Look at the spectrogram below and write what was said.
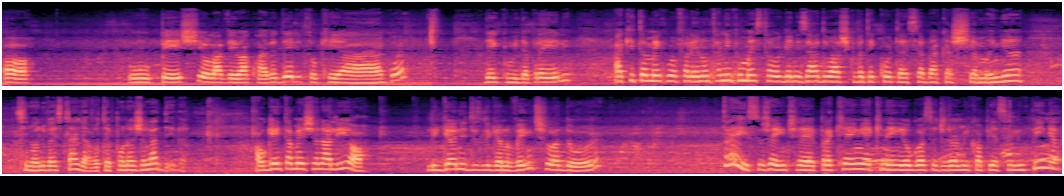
Ó, o peixe, eu lavei o aquário dele, toquei a água. Dei comida pra ele. Aqui também, como eu falei, não tá limpo, mas tá organizado. Eu acho que vou ter que cortar esse abacaxi amanhã, senão ele vai estragar. Vou até pôr na geladeira. Alguém tá mexendo ali, ó. Ligando e desligando o ventilador. Então é isso, gente. É, pra quem é que nem eu gosta de dormir com a pia assim limpinha,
